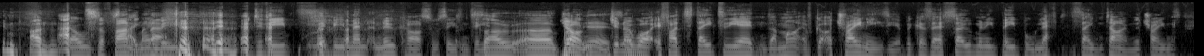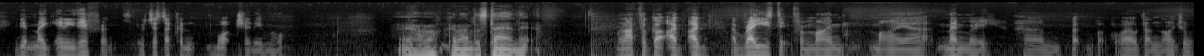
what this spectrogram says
didn't know. how Goals to are fun, take maybe. that. Did he? Maybe he meant a Newcastle season ticket. So, uh, but John, yeah, do you know what? If I'd stayed to the end, I might have got a train easier because there's so many people left at the same time. The trains it didn't make any difference. It was just I couldn't watch anymore. Yeah, I can understand it. And I forgot. I, I, I raised it from my my uh, memory. Um, but, but well done, Nigel.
